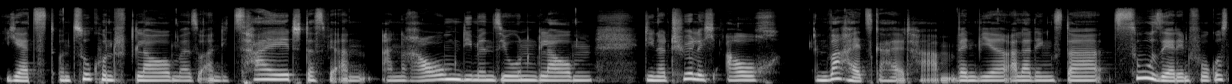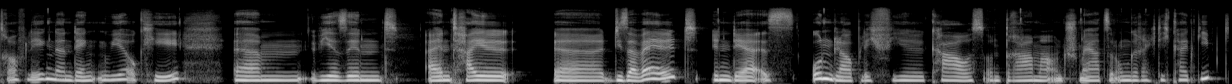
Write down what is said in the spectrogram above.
Jetzt und Zukunft glauben, also an die Zeit, dass wir an, an Raumdimensionen glauben, die natürlich auch einen Wahrheitsgehalt haben. Wenn wir allerdings da zu sehr den Fokus drauf legen, dann denken wir, okay, ähm, wir sind ein Teil äh, dieser Welt, in der es unglaublich viel Chaos und Drama und Schmerz und Ungerechtigkeit gibt.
